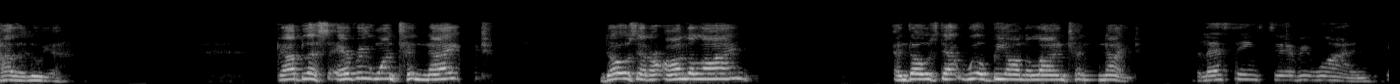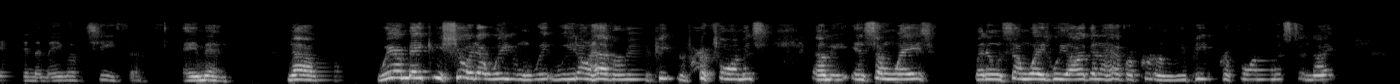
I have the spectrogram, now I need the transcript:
Hallelujah. God bless everyone tonight, those that are on the line, and those that will be on the line tonight. Blessings to everyone in the name of Jesus. Amen. Now, we're making sure that we, we, we don't have a repeat performance. I mean, in some ways, but in some ways, we are going to have a, a repeat performance tonight.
